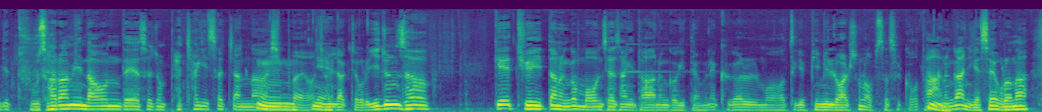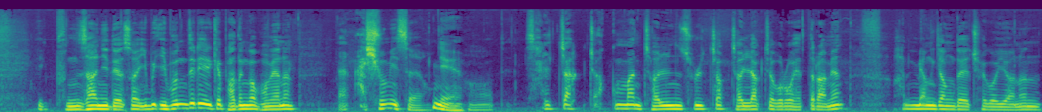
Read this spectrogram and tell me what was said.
이제 두 사람이 나온 데에서 좀 패착이 있었지 않나 음, 싶어요. 예. 전략적으로. 이준석의 뒤에 있다는 건뭐온 세상이 다 아는 거기 때문에 그걸 뭐 어떻게 비밀로 할 수는 없었을 거고 다 음. 아는 거 아니겠어요? 그러나 분산이 돼서 이분들이 이렇게 받은 거 보면은 아쉬움이 있어요. 네. 어, 살짝 조금만 전술적 전략적으로 했더라면 한 명 정도의 최고위원은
